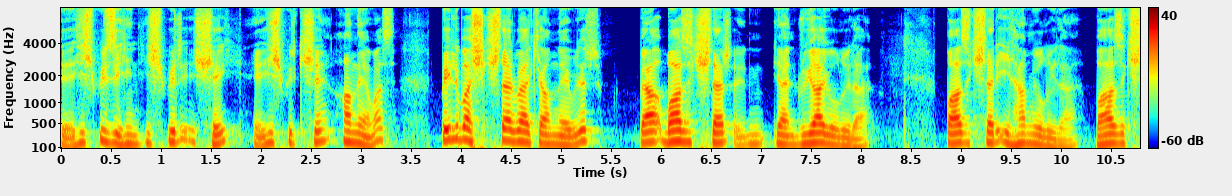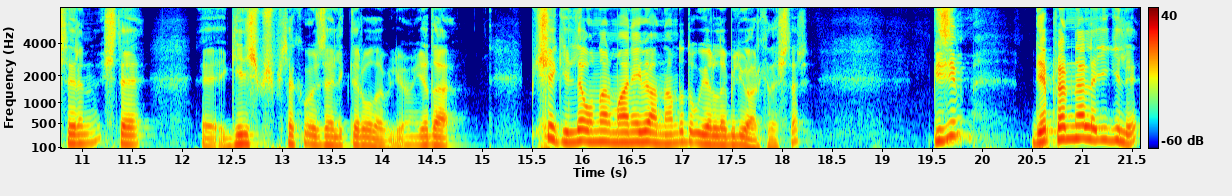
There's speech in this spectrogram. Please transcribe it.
hiçbir zihin, hiçbir şey, e, hiçbir kişi anlayamaz. Belli başlı kişiler belki anlayabilir. Bazı kişiler e, yani rüya yoluyla, bazı kişiler ilham yoluyla, bazı kişilerin işte e, gelişmiş bir takım özellikleri olabiliyor. Ya da bir şekilde onlar manevi anlamda da uyarılabiliyor arkadaşlar. Bizim depremlerle ilgili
